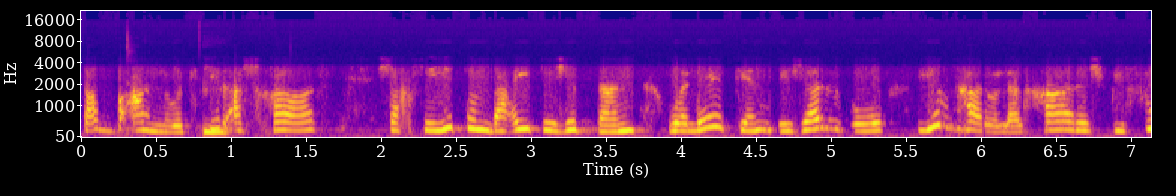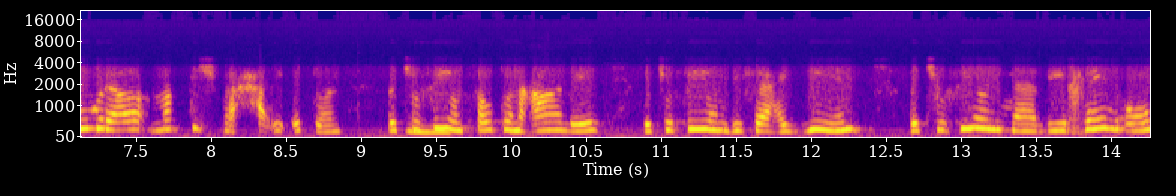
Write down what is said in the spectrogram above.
طبعا. وكثير أشخاص شخصيتهم ضعيفة جدا ولكن بيجربوا يظهروا للخارج بصورة ما بتشبه حقيقتهم. بتشوفيهم صوتهم عالي بتشوفيهم دفاعيين بتشوفيهم بيخانقوا.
